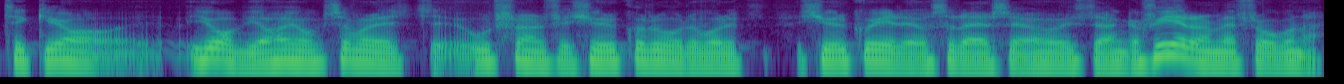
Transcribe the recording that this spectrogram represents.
tycker jag, jobb. Jag har ju också varit ordförande för kyrkoråd och varit kyrkoherde och sådär, så jag har varit engagerad i de här frågorna.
